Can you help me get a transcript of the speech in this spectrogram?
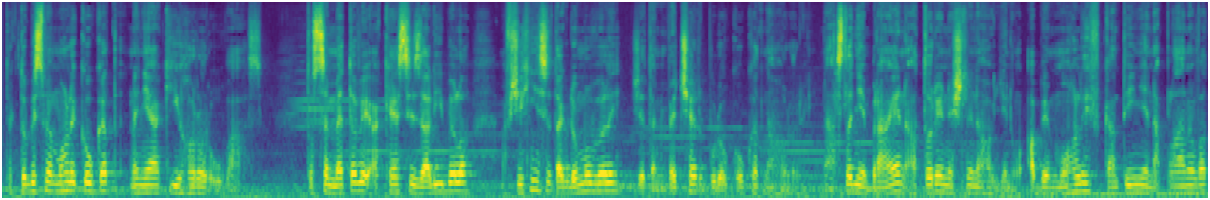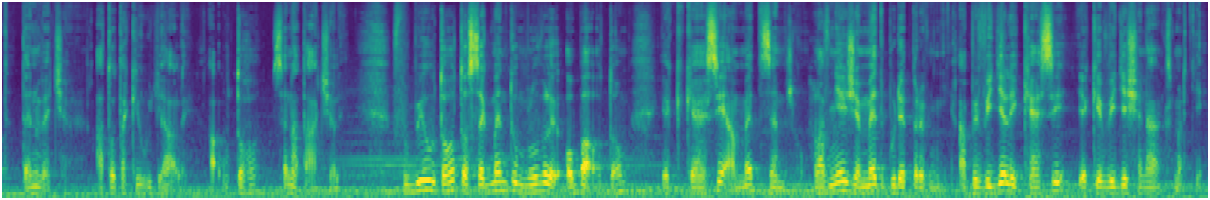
Tak to bychom mohli koukat na nějaký horor u vás. To se Metovi a Casey zalíbilo a všichni se tak domluvili, že ten večer budou koukat na horory. Následně Brian a Tory nešli na hodinu, aby mohli v kantýně naplánovat ten večer. A to taky udělali. A u toho se natáčeli. V průběhu tohoto segmentu mluvili oba o tom, jak Casey a Matt zemřou. Hlavně, že Matt bude první, aby viděli Casey, jak je vyděšená k smrti.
